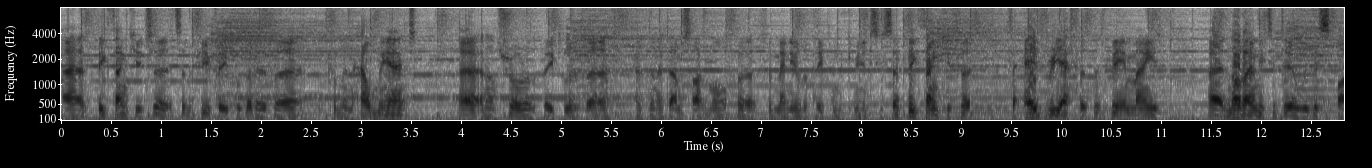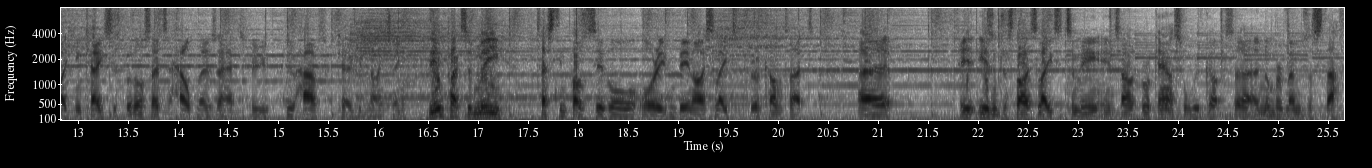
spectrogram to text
Uh, big thank you to, to the few people that have uh, come and helped me out uh, and I'm sure other people have, uh, have done a damn sight more for, for many other people in the community. So big thank you for, for every effort that's being made uh, not only to deal with this spike in cases but also to help those out who, who have COVID-19. The impact of me testing positive or, or even being isolated through a contact uh, it isn't just isolated to me in Tamworth Borough Council, we've got uh, a number of members of staff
